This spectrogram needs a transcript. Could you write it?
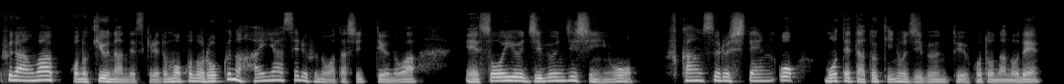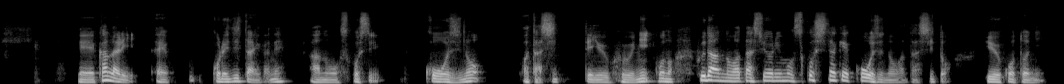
普段はこの9なんですけれども、この6の higher self の私っていうのは、えー、そういう自分自身を俯瞰する視点を持てた時の自分ということなので、えー、かなり、え、これ自体がね、あの、少し高次の私っていうふうに、この普段の私よりも少しだけ高次の私ということに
